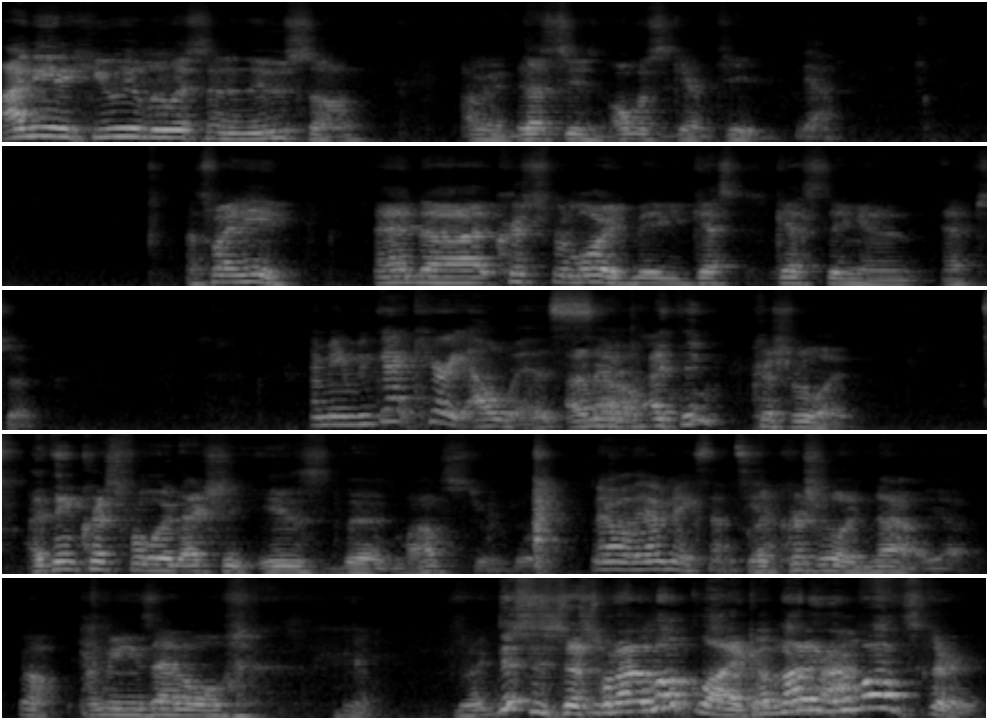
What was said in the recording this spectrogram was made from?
I need a Huey Lewis in a news song. I mean, This that's season. almost guaranteed. Yeah. That's what I need. And uh, Christopher Lloyd maybe guest guesting in an episode. I mean, we've got Cary Elwes. I mean, so- I think Christopher Lloyd. I think Christopher Lloyd actually is the monster. The, no, that would make sense. Yeah. Like Christopher Lloyd now, yeah. Oh, I mean, he's that old. They're like, this is just what I look like. I'm not even a monster.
